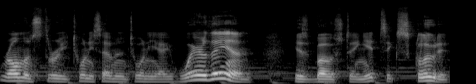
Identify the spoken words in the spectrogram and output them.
Romans 3 27 and 28. Where then is boasting? It's excluded.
